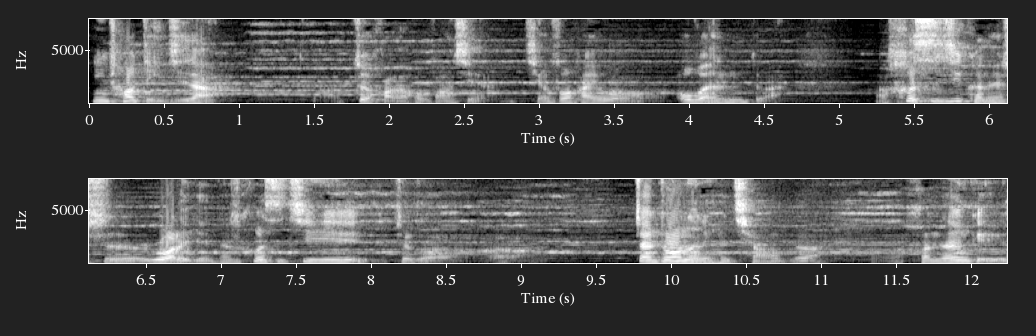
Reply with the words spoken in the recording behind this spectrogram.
英超顶级的，啊，最好的后防线，前锋还有欧文，对吧？啊，赫斯基可能是弱了一点，但是赫斯基这个呃站桩能力很强，对吧？很能给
